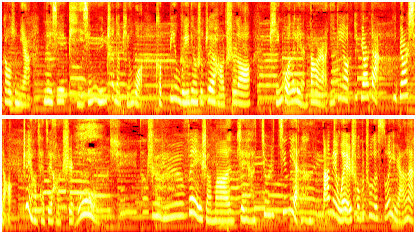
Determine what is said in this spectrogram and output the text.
告诉你啊，那些体型匀称的苹果可并不一定是最好吃的哦。苹果的脸蛋儿啊，一定要一边大一边小，这样才最好吃。至于为什么，这个就是经验。八妹我也说不出个所以然来。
